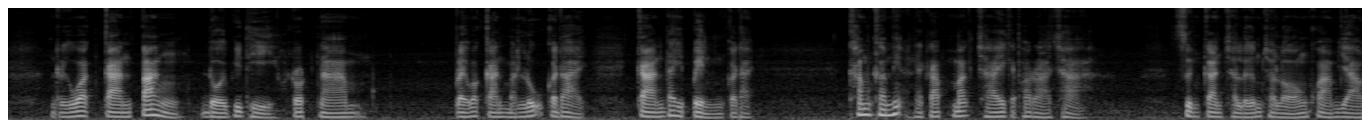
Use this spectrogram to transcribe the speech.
ำหรือว่าการตั้งโดยพิธีรดน้ำแปลว่าการบรรลุก็ได้ การได้เป็นก็ได้ คำคำนี้นะครับมักใช้กับพระราชา ซึ่งการเฉลิมฉลองความยาว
